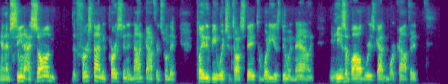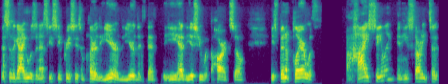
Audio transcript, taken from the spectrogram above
And I've seen, I saw him the first time in person in non conference when they played and beat Wichita State to what he is doing now. And, and he's evolved where he's gotten more confident. This is a guy who was an SEC preseason player of the year, the year that, that he had the issue with the heart. So he's been a player with a high ceiling, and he's starting to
